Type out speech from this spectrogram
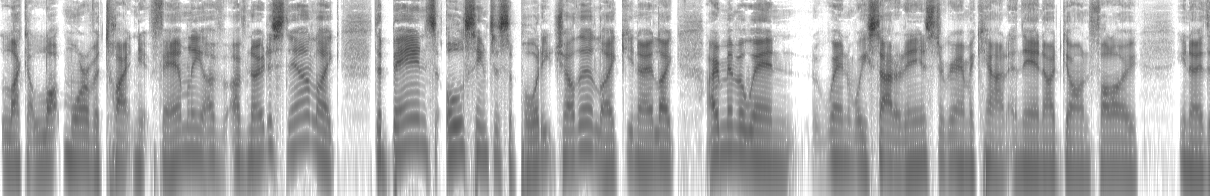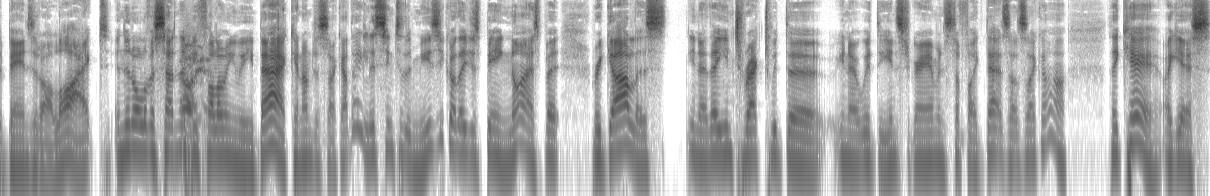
like a lot more of a tight knit family. I've I've noticed now, like the bands all seem to support each other. Like you know, like I remember when when we started an Instagram account, and then I'd go and follow. You know the bands that I liked, and then all of a sudden they'd Oh, be yeah. following me back, and I'm just like, are they listening to the music or are they just being nice? But regardless, you know they interact with the you know with the Instagram and stuff like that. So it's like, oh, they care, I guess.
